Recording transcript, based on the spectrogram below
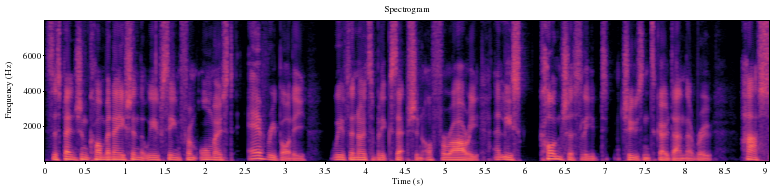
suspension combination that we've seen from almost everybody, with the notable exception of Ferrari, at least consciously t- choosing to go down that route. Haas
